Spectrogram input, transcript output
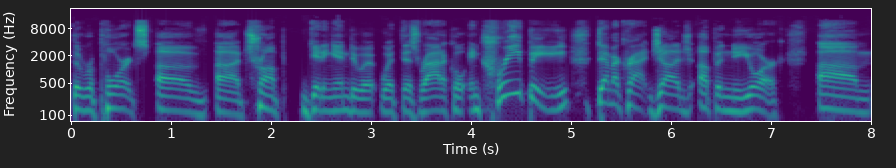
the reports of uh, Trump getting into it with this radical and creepy Democrat judge up in New York. Um,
